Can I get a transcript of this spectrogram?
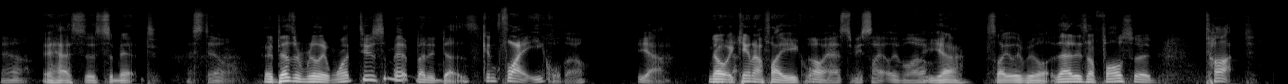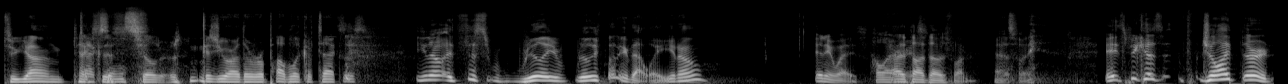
Yeah. It has to submit. Still. It doesn't really want to submit, but it does. It Can fly equal though. Yeah. No, it cannot fly equal. Oh, it has to be slightly below. Yeah, slightly below. That is a falsehood taught to young Texas Texans. children. Because you are the Republic of Texas. you know, it's just really, really funny that way, you know? Anyways, Hilarious. I thought that was fun. That's funny. It's because July 3rd,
